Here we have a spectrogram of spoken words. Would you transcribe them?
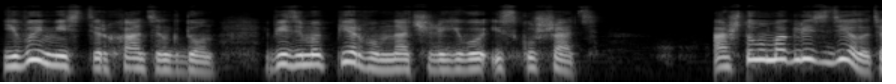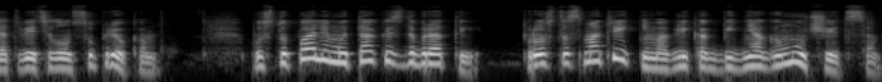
и вы, мистер Хантингдон, видимо, первым начали его искушать. «А что мы могли сделать?» — ответил он с упреком. «Поступали мы так из доброты. Просто смотреть не могли, как бедняга мучается.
